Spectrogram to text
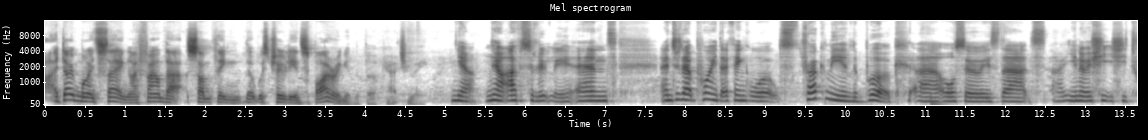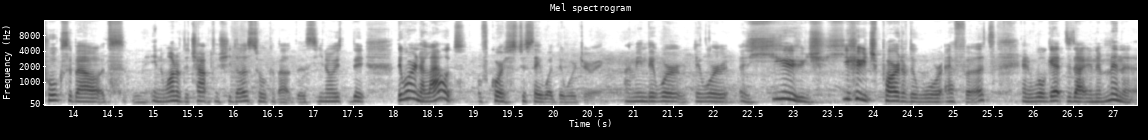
I don't mind saying I found that something that was truly inspiring in the book, actually. Yeah, yeah, absolutely. And and to that point, I think what struck me in the book uh, also is that uh, you know she she talks about in one of the chapters she does talk about this. You know, they they weren't allowed, of course, to say what they were doing. I mean, they were they were a huge, huge part of the war effort, and we'll get to that in a minute.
